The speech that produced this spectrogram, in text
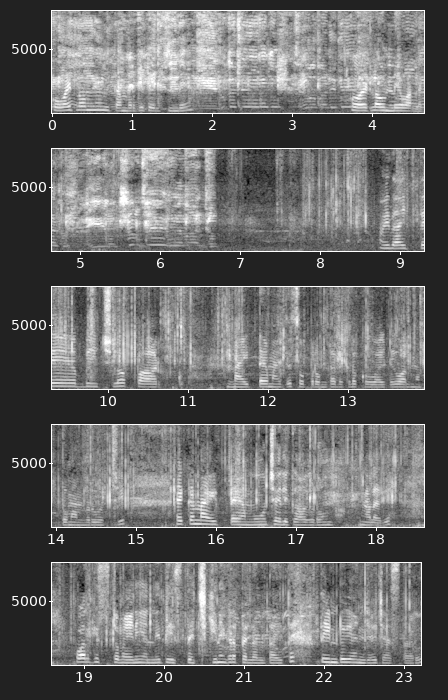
కోవైట్లో ఉంది మీకు అందరికీ తెలిసిందే. కోవైట్లో ఉండే వాళ్ళకి. ఇదైతే బీచ్లో పార్క్. నైట్ టైం అయితే సూపర్ ఉంటుంది. ఇక్కడ కోవైటీ వాళ్ళు మొత్తం అందరూ వచ్చి ఇక్కడ నైట్ టైము చలి కాగడం అలాగే వాళ్ళకి ఇష్టమైనవి అన్నీ తీసి తెచ్చుకుని ఇక్కడ పిల్లలతో అయితే తింటూ ఎంజాయ్ చేస్తారు.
